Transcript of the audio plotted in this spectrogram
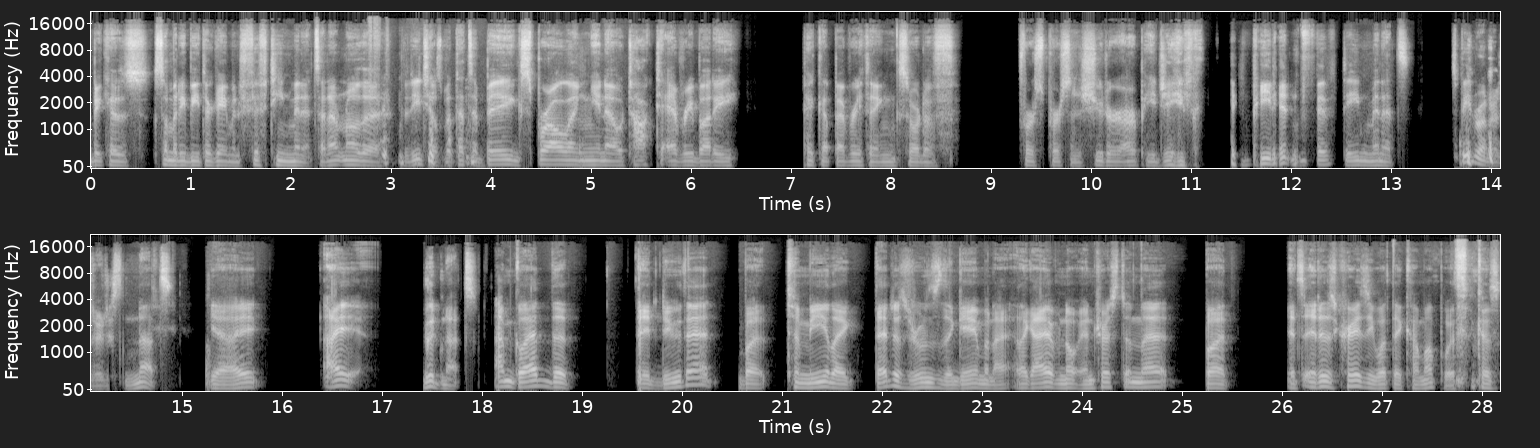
because somebody beat their game in 15 minutes. I don't know the, the details, but that's a big, sprawling, you know, talk to everybody, pick up everything sort of first person shooter RPG. beat it in 15 minutes. Speedrunners are just nuts. Yeah, I, I, Good nuts. I'm glad that they do that, but to me, like that just ruins the game, and I like I have no interest in that. But it's it is crazy what they come up with because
